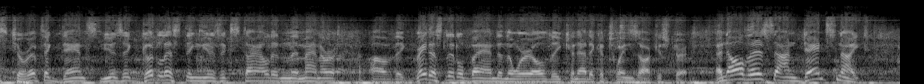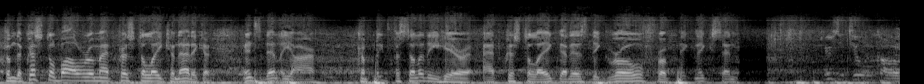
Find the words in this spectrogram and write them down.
Is terrific dance music, good listening music, styled in the manner of the greatest little band in the world, the Connecticut Twins Orchestra. And all this on Dance Night from the Crystal Ballroom at Crystal Lake, Connecticut. Incidentally, our complete facility here at Crystal Lake, that is the Grove for picnics and Here's a tune called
